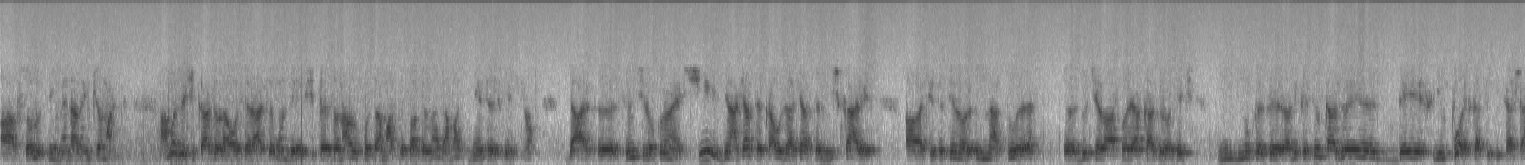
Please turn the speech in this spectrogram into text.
Absolut nimeni n-a dat nicio mască. Am văzut și cazul la o terasă unde și personalul purta mască, toată lumea da mască, bineînțeles că nu? Dar uh, sunt și locuri unde. Și din această cauză, această mișcare a cetățenilor în natură uh, duce la spărea cazurilor. Deci, nu cred că, adică sunt cazuri de import, ca să zic așa,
